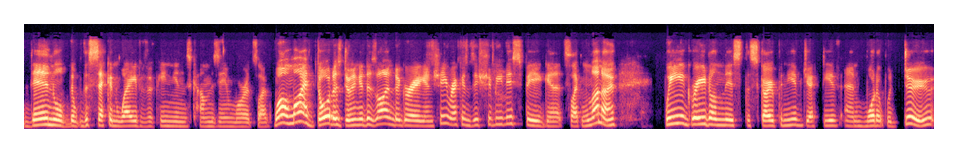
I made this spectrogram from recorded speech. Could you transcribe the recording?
then all the, the second wave of opinions comes in where it's like, well, my daughter's doing a design degree and she reckons this should be this big. And it's like, well, no, no, we agreed on this the scope and the objective and what it would do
